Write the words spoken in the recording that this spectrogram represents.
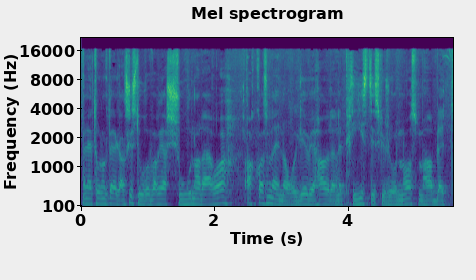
Men jeg tror nok det er ganske store variasjoner der òg. Akkurat som det er i Norge. Vi har jo denne prisdiskusjonen nå som har blitt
